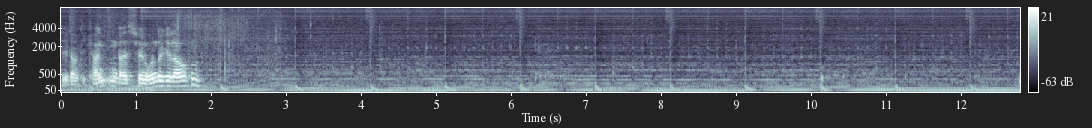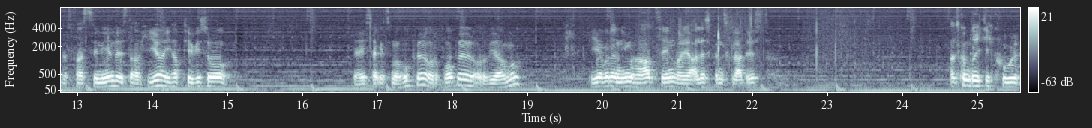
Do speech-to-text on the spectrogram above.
Seht auch die Kanten, da ist schön runtergelaufen. Das Faszinierende ist auch hier, ihr habt hier wie so ja, ich sag jetzt mal Huppel oder Bobbel oder wie auch immer. Die aber dann im Hart sind, weil ja alles ganz glatt ist. Also kommt richtig cool.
